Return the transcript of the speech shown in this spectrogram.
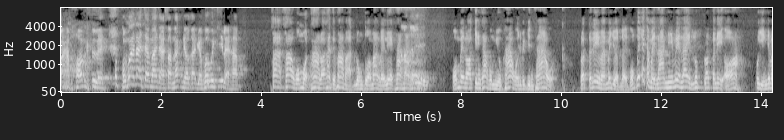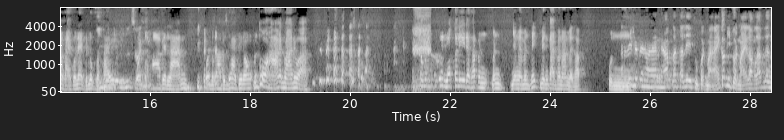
มาพร้อมกันเลย ผมว่าน่าจะมาจากสำนักเดียวกันกับพวกเมื่อกี้แหละครับ ค่าข้าวผมหมดห้าร้อยห้าสิบห้าบาทลงตัวมากเลยเลขห้าห้าห้า ผมไปรอกินข้าวผมหิวข้าวผมจะไปกินข้าวลอตเตอรี่มันไม่หยุดเลย ผมก็เอ๊ะทำไมร้านนี้ไม่ไล่ลูกลอตเตอรี่อ๋อผู้หญิงจะมาขายคนแรกเป็นลูกสะใภ้คนจะมาเป็นหลาน คนจะมาเป็นญาติพี่น้อง มันโทรหากันมานี่หว่าทำไมเล่นลอตเตอรี่นะครับ มันมันยังไงมันไม่เป็นการพนันเหรอครับ คุณลอตเตอรี่ไม่เป็นพนันครับลอตเตอรี่ถูกกฎหมายก็มีกฎหมายรองรับเรื่อง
